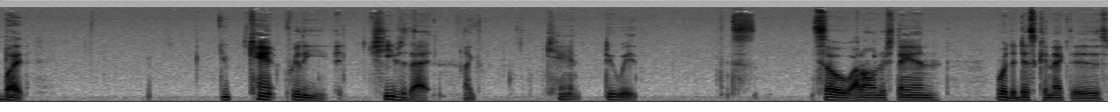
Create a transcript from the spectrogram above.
but you can't really achieves that. Like, can't do it. It's, so I don't understand where the disconnect is.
